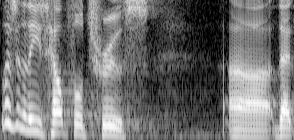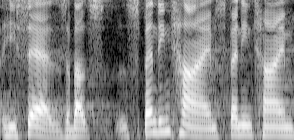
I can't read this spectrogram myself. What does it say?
Listen to these helpful truths uh, that he says about s- spending time, spending time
